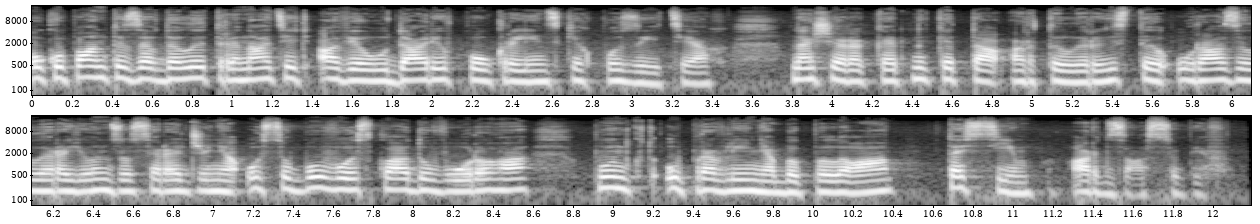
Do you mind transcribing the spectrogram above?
Окупанти завдали 13 авіаударів по українських позиціях. Наші ракетники та артилеристи уразили район зосередження особового складу ворога, пункт управління БПЛА та 7 артзасобів.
